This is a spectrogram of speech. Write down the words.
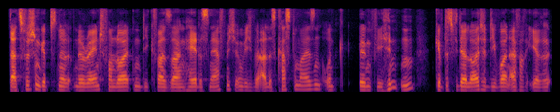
Dazwischen gibt es eine, eine Range von Leuten, die quasi sagen, hey, das nervt mich irgendwie, ich will alles customizen. Und irgendwie hinten gibt es wieder Leute, die wollen einfach ihre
